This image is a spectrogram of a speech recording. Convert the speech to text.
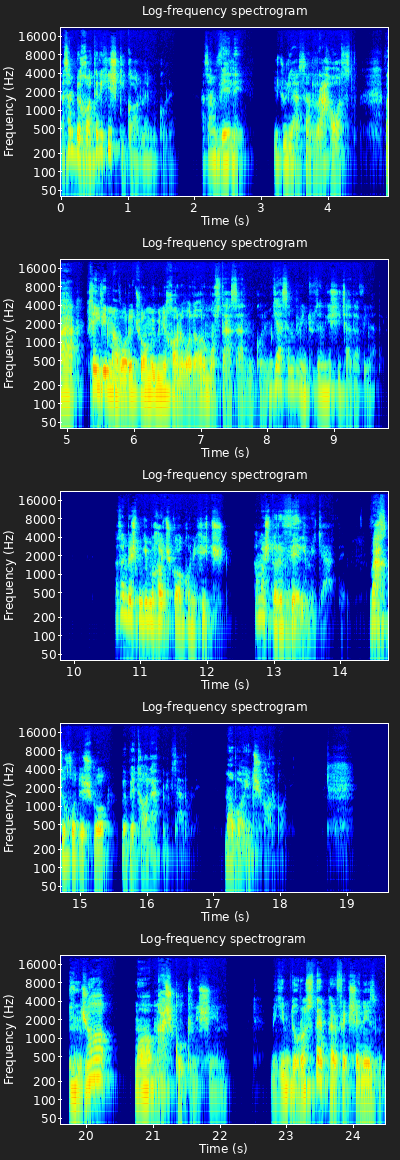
اصلا به خاطر هیچکی کار نمی‌کنه. اصلا وله. یه جوری اصلا رهاست. و خیلی موارد شما می‌بینی خانواده ها رو مستحصل می‌کنه. میگه اصلا ببین تو زندگیش هیچ هدفی نداره. اصلا بهش میگی می‌خوای چیکار کنی؟ هیچ. همش داره ول میگرده وقت خودش رو به بتالت میگذرونه. ما با این چیکار کنیم؟ اینجا ما مشکوک میشیم. میگیم درسته پرفکشنیزم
